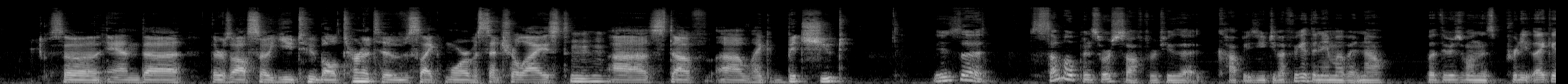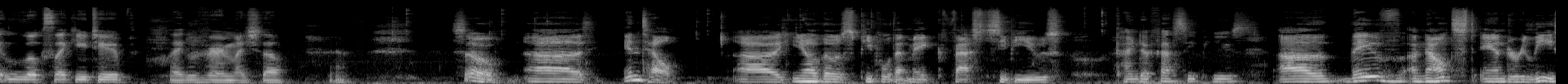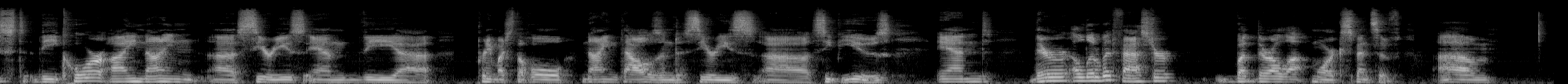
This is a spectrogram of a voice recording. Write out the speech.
So and uh, there's also YouTube alternatives like more of a centralized uh, stuff uh, like BitChute. There's uh, some open source software too that copies YouTube. I forget the name of it now, but there's one that's pretty like it looks like YouTube, like very much so. Yeah. So uh, Intel, uh, you know those people that make fast CPUs. Kind of fast CPUs. Uh, they've announced and released the Core i9 uh, series and the uh, pretty much the whole 9000 series uh, CPUs, and they're a little bit faster, but they're a lot more expensive. Um,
